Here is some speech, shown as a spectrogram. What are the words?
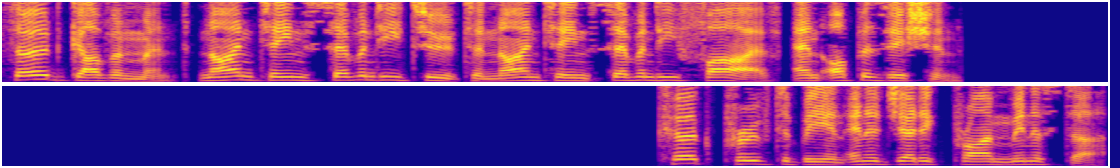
Third government 1972 to 1975 and opposition Kirk proved to be an energetic prime minister,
